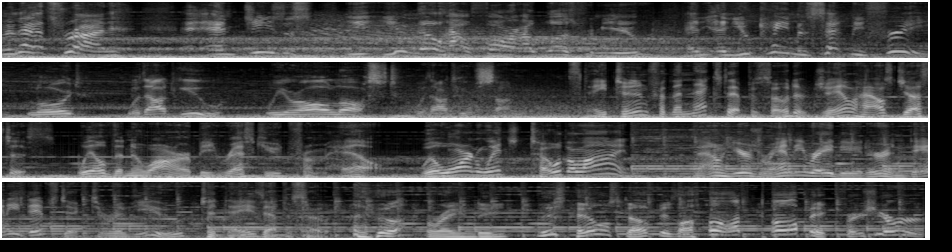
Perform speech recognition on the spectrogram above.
That's right. And Jesus, you, you know how far I was from you, and, and you came and set me free. Lord, without you, we are all lost without your son. Stay tuned for the next episode of Jailhouse Justice. Will the Noir be rescued from hell? Will Warren Winch toe the line? Now here's Randy Radiator and Danny Dipstick to review today's episode. Randy, this hell stuff is a hot topic for sure.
